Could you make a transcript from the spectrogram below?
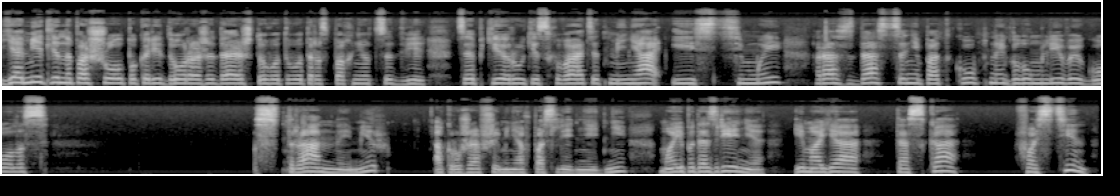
Я медленно пошел по коридору, ожидая, что вот-вот распахнется дверь. Цепкие руки схватят меня, и из тьмы раздастся неподкупный глумливый голос. Странный мир, окружавший меня в последние дни, мои подозрения и моя тоска, Фастин —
